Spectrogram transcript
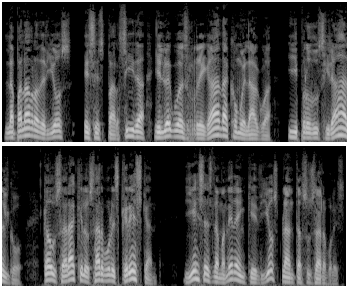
La palabra de Dios es esparcida y luego es regada como el agua, y producirá algo, causará que los árboles crezcan. Y esa es la manera en que Dios planta sus árboles.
